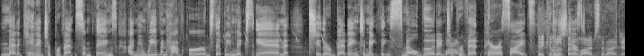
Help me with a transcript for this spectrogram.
medicated to prevent some things. I mean, we even have herbs that we mix in to their bedding to make things smell good and wow. to prevent parasites. They can There's live better lives than I do.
